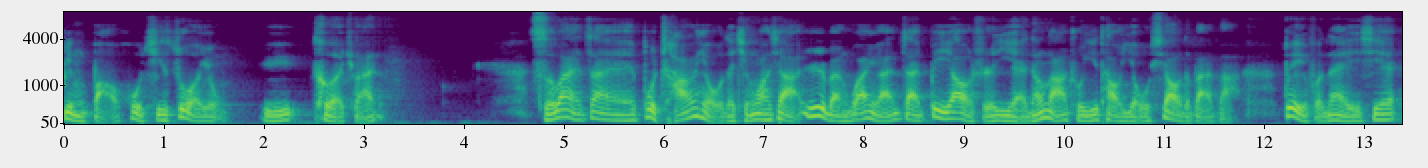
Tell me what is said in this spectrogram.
并保护其作用与特权。此外，在不常有的情况下，日本官员在必要时也能拿出一套有效的办法对付那一些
